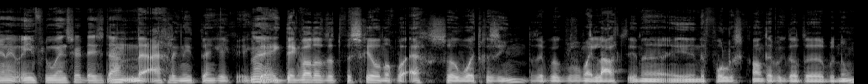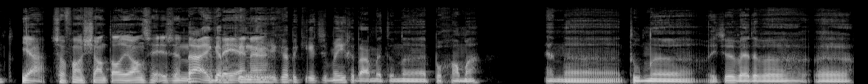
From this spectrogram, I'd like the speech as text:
en een influencer deze dagen? Nee, eigenlijk niet, denk ik. Ik, Nee. denk, ik denk wel dat het verschil nog wel echt zo wordt gezien. Dat heb ik ook voor mij laatst in, eh, in de Volkskrant heb ik dat eh, benoemd. Ja, zo van Chantal Jansen is een Nou, ik heb, BN'er. ik heb een keertje meegedaan met een eh, programma. En toen, weet je, werden we.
